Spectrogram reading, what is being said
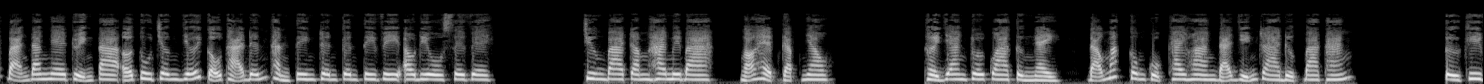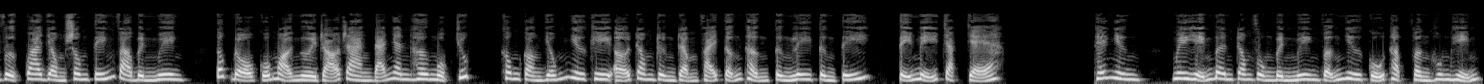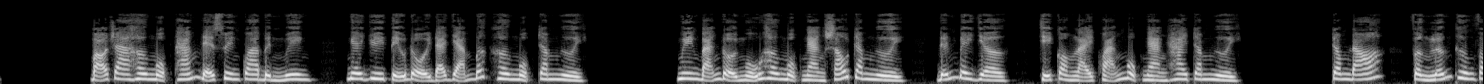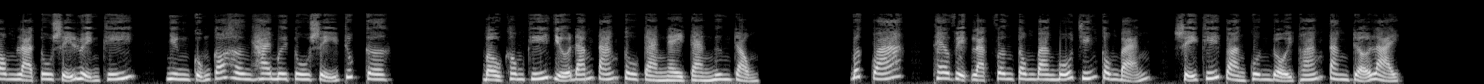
Các bạn đang nghe truyện ta ở tu chân giới cậu thả đến thành tiên trên kênh TV Audio CV. Chương 323, ngõ hẹp gặp nhau. Thời gian trôi qua từng ngày, đảo mắt công cuộc khai hoang đã diễn ra được 3 tháng. Từ khi vượt qua dòng sông tiến vào Bình Nguyên, tốc độ của mọi người rõ ràng đã nhanh hơn một chút, không còn giống như khi ở trong rừng rậm phải cẩn thận từng ly từng tí, tỉ mỉ chặt chẽ. Thế nhưng, nguy hiểm bên trong vùng Bình Nguyên vẫn như cũ thập phần hung hiểm. Bỏ ra hơn một tháng để xuyên qua Bình Nguyên, Nghê Duy tiểu đội đã giảm bớt hơn 100 người. Nguyên bản đội ngũ hơn 1.600 người, đến bây giờ, chỉ còn lại khoảng 1.200 người. Trong đó, phần lớn thương vong là tu sĩ luyện khí, nhưng cũng có hơn 20 tu sĩ trúc cơ. Bầu không khí giữa đám tán tu càng ngày càng ngưng trọng. Bất quá, theo việc Lạc Vân Tông ban bố chiến công bản, sĩ khí toàn quân đội thoáng tăng trở lại.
